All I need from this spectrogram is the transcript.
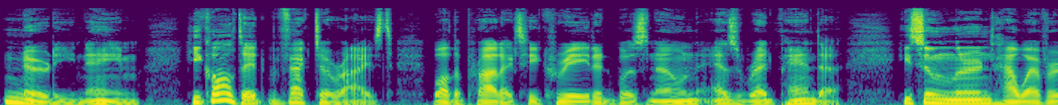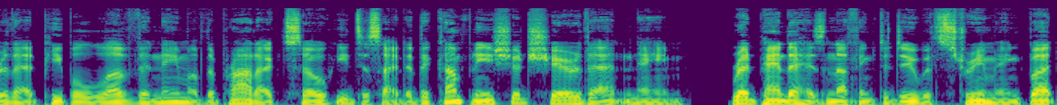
nerdy name. He called it Vectorized, while the product he created was known as Redpanda. He soon learned, however, that people love the name of the product, so he decided the company should share that name. Red Panda has nothing to do with streaming, but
